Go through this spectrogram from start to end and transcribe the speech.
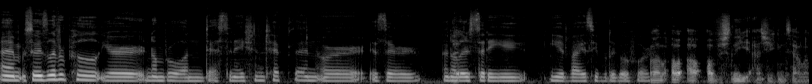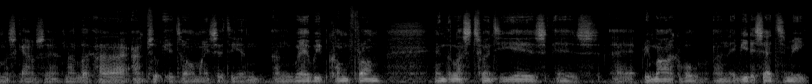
Um, so is Liverpool your number one destination tip then, or is there another city you, you advise people to go for? Well, obviously, as you can tell, I'm a Scouser, and I, lo- I absolutely adore my city, and, and where we've come from in the last 20 years is uh, remarkable. And if you'd have said to me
